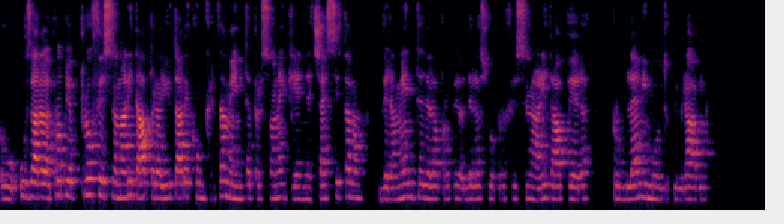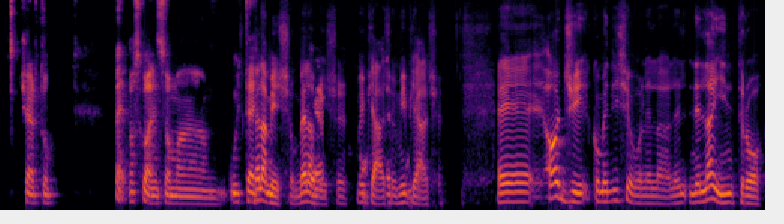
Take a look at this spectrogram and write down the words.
usare la propria professionalità per aiutare concretamente persone che necessitano veramente della, propria, della sua professionalità per problemi molto più gravi. Certo. Beh, Pasquale, insomma, bella mission, bella mission, mi piace, mi piace. Eh, oggi, come dicevo nella, nella intro,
